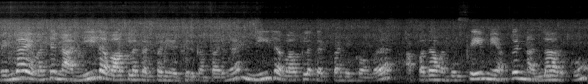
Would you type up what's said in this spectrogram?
வெங்காயம் வந்து நான் நீல வாக்கில் கட் பண்ணி வச்சுருக்கேன் பாருங்கள் நீல வாக்கில் கட் பண்ணிக்கோங்க. அப்போ தான் வந்து சேமியாக்கு நல்லாயிருக்கும்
